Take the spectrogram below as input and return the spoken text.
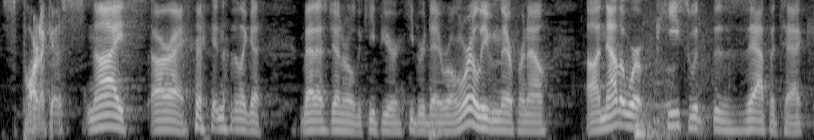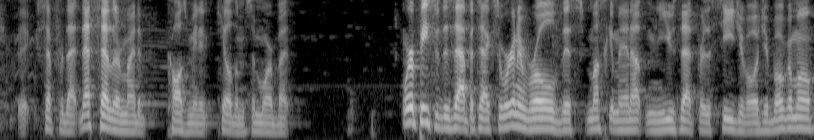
Spartacus. Nice. All right. Nothing like a badass general to keep your keep your day rolling. We're going to leave him there for now. Uh, now that we're at peace with the Zapotec, except for that, that settler might have caused me to kill them some more, but we're at peace with the Zapotec, so we're going to roll this Musket Man up and use that for the siege of Ojibogomo.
